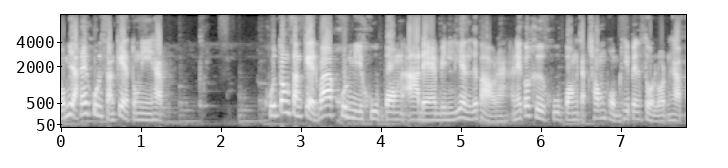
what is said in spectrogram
ผมอยากให้คุณสังเกตตรงนี้ครับ คุณต้องสังเกตว่าคุณมีคูปองอาแดบิลเลียนหรือเปล่านะ อันนี้ก็คือคูปองจากช่องผมที่เป็นส่วนลดครับ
